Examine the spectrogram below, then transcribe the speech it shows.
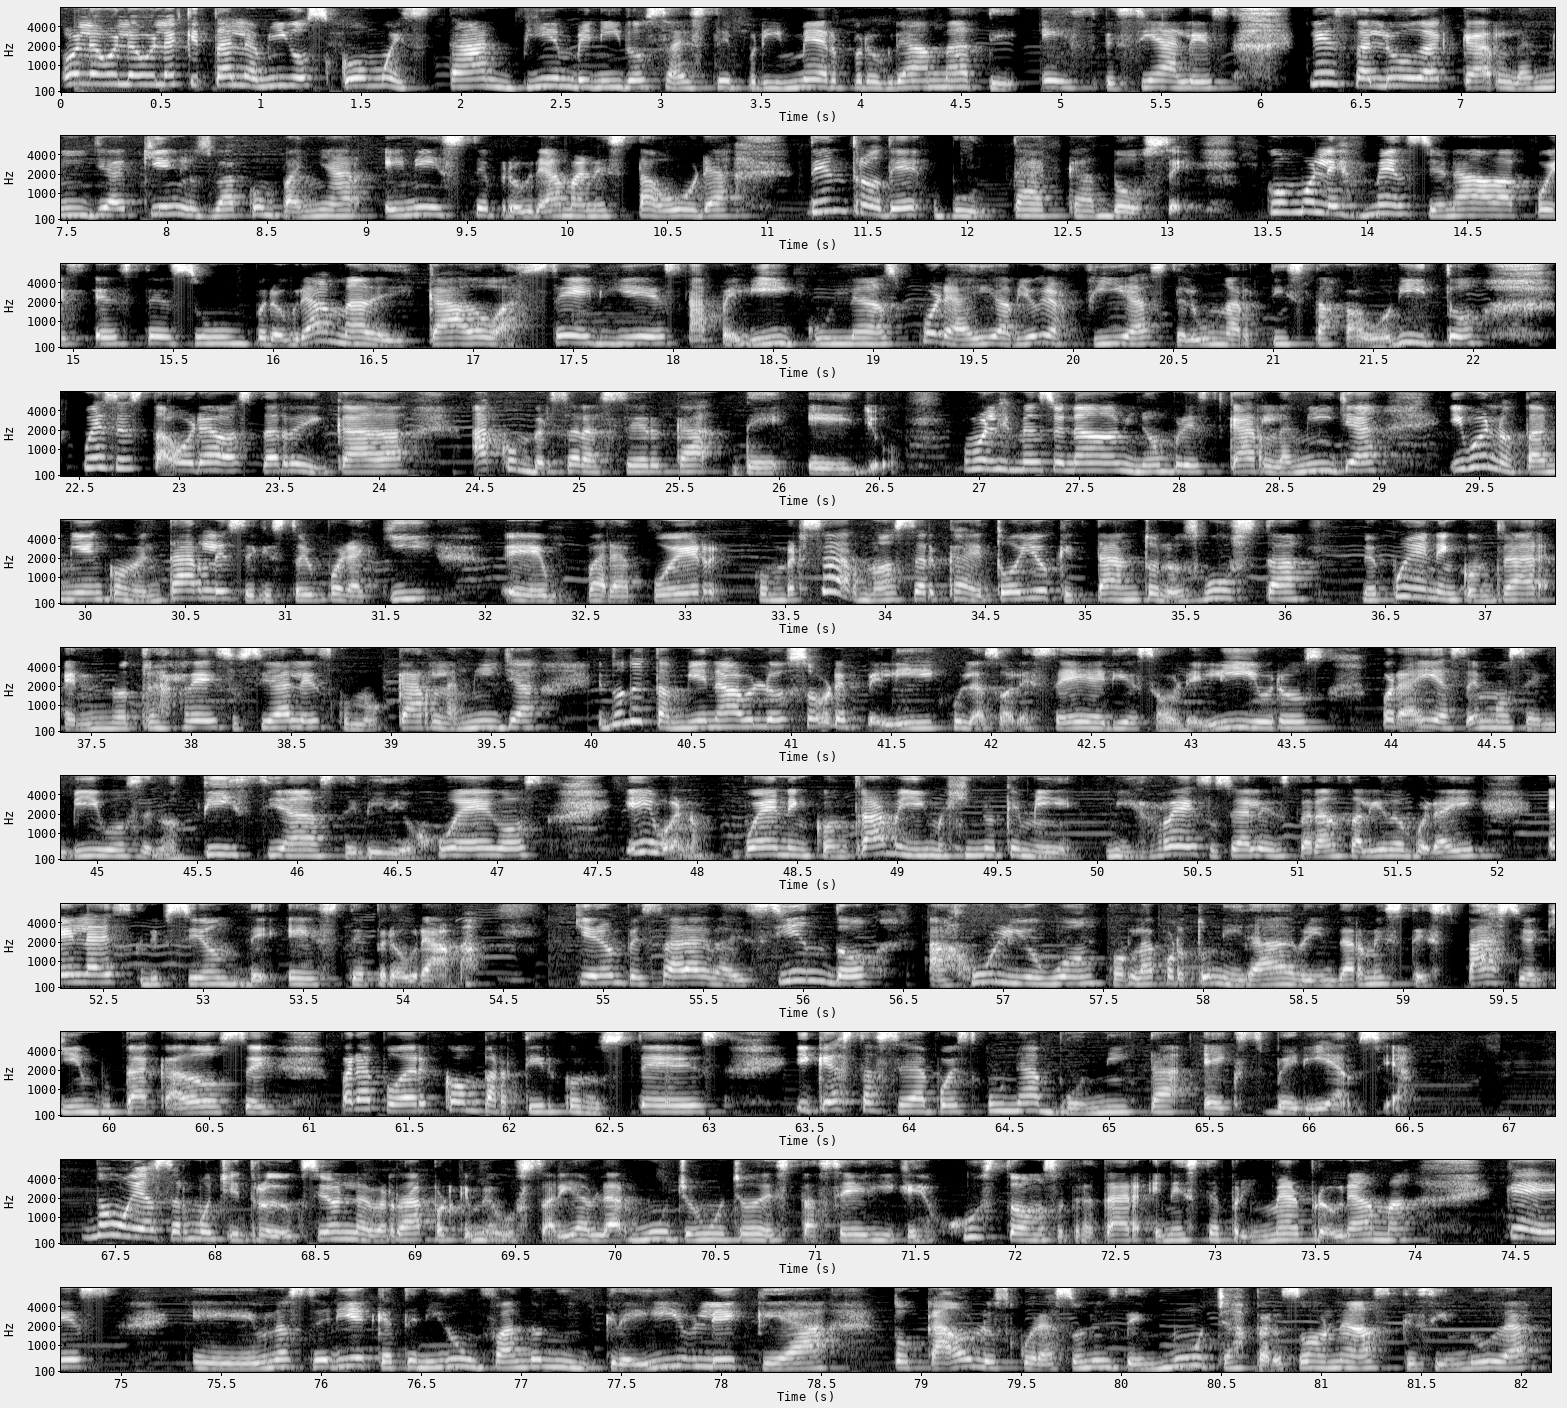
Hola, hola, hola, ¿qué tal amigos? ¿Cómo están? Bienvenidos a este primer programa de especiales. Les saluda Carla Milla, quien los va a acompañar en este programa, en esta hora, dentro de Butaca 12. Como les mencionaba, pues este es un programa dedicado a series, a películas, por ahí a biografías de algún artista favorito, pues esta hora va a estar dedicada a conversar acerca de ello. Como les mencionaba, mi nombre es Carla Milla y bueno, también comentarles de que estoy por aquí eh, para poder conversar ¿no? acerca de todo ello que tanto nos gusta. Me pueden encontrar en otras redes sociales como Carla Milla, en donde también hablo sobre películas, sobre series, sobre libros. Por ahí hacemos en vivos de noticias, de videojuegos. Y bueno, pueden encontrarme. Yo imagino que mis redes sociales estarán saliendo por ahí en la descripción de este programa. Quiero empezar agradeciendo a Julio Wong por la oportunidad de brindarme este espacio aquí en Butaca 12 para poder compartir con ustedes y que esta sea pues una bonita experiencia. No voy a hacer mucha introducción, la verdad, porque me gustaría hablar mucho, mucho de esta serie que justo vamos a tratar en este primer programa, que es eh, una serie que ha tenido un fandom increíble, que ha tocado los corazones de muchas personas, que sin duda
